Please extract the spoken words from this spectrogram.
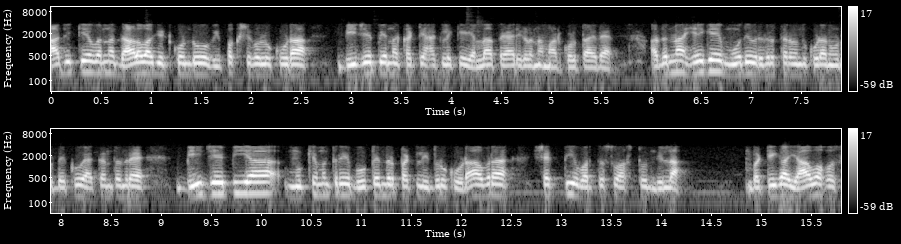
ರಾಜಕೀಯವನ್ನ ದಾಳವಾಗಿ ಇಟ್ಕೊಂಡು ವಿಪಕ್ಷಗಳು ಕೂಡ ಬಿಜೆಪಿಯನ್ನ ಕಟ್ಟಿ ಹಾಕ್ಲಿಕ್ಕೆ ಎಲ್ಲಾ ತಯಾರಿಗಳನ್ನ ಮಾಡ್ಕೊಳ್ತಾ ಇದೆ. ಅದನ್ನ ಹೇಗೆ ಮೋದಿ ಅವರು ಎದುರಿಸ್ತಾರೆ ಅಂತ ಕೂಡ ನೋಡ್ಬೇಕು. ಯಾಕಂತಂದ್ರೆ ಬಿಜೆಪಿಯ ಮುಖ್ಯಮಂತ್ರಿ ಭೂಪೇಂದ್ರ ಪಟೇಲ್ ಇದ್ರು ಕೂಡ ಅವರ ಶಕ್ತಿ ವರ್ತಿಸುವ ಅಷ್ಟೊಂದಿಲ್ಲ. ಬಟ್ ಈಗ ಯಾವ ಹೊಸ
